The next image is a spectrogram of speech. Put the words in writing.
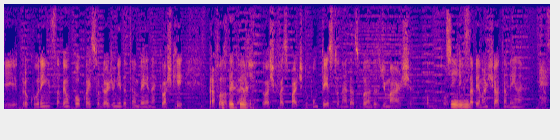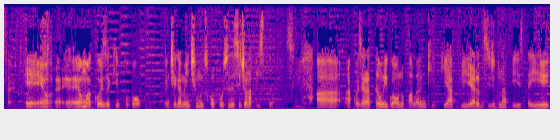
e procurem saber um pouco aí sobre a Ordem Unida também, né? Que eu acho que, para falar a verdade, eu acho que faz parte do contexto, né, das bandas de marcha como um todo. Sim. Tem que saber marchar também, né? Tá certo. É, é, é uma coisa que, pô, antigamente muitos concursos decidiam na pista. Sim. A, a coisa era tão igual no palanque que a, era decidido na pista. E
